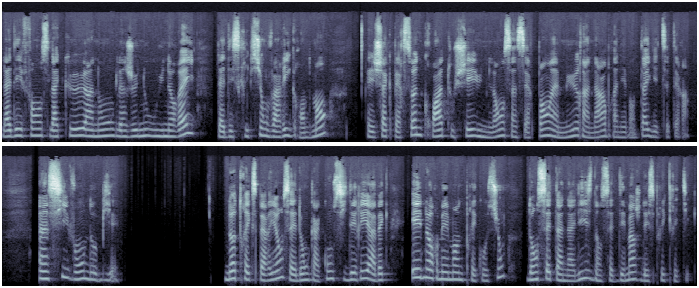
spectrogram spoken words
la défense, la queue, un ongle, un genou ou une oreille, la description varie grandement et chaque personne croit toucher une lance, un serpent, un mur, un arbre, un éventail, etc. Ainsi vont nos biais. Notre expérience est donc à considérer avec énormément de précaution dans cette analyse, dans cette démarche d'esprit critique.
